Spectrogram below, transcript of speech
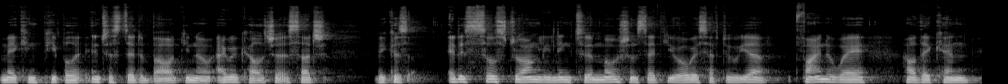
making people interested about, you know, agriculture as such, because it is so strongly linked to emotions that you always have to, yeah, find a way how they can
